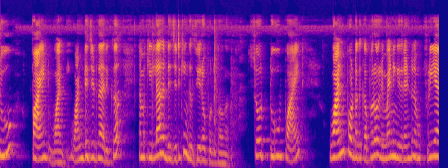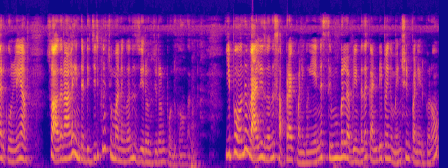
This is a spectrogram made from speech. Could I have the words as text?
two point one one digit தான் இருக்குது நமக்கு இல்லாத டிஜிட்டுக்கு இங்கே ஜீரோ போட்டுக்கோங்க. ஸோ டூ பாயிண்ட் ஒன் போட்டதுக்கப்புறம் ரிமைனிங் இது ரெண்டு நமக்கு ஃப்ரீயாக இருக்கும் இல்லையா? ஸோ அதனால் இந்த டிஜிட்டுக்கு சும்மா நீங்கள் வந்து ஜீரோ ஜீரோன்னு போட்டுக்கோங்க. இப்போ வந்து வேல்யூஸ் வந்து சப்ராக்ட் பண்ணிக்கோங்க. என்ன சிம்பிள் அப்படின்றத கண்டிப்பாக இங்கே மென்ஷன் பண்ணியிருக்கணும்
